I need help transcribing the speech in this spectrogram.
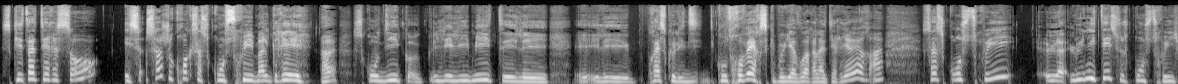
Ce qui est intéressant, et ça, je crois que ça se construit malgré hein, ce qu'on dit, les limites et les, presque les controverses qu'il peut y avoir à l'intérieur. Hein, ça se construit l'unité se construit.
